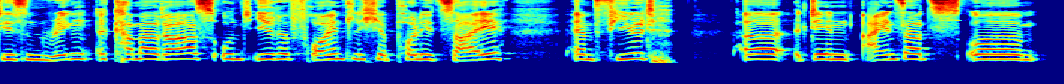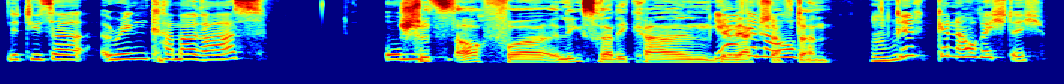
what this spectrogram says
diesen Ring-Kameras und ihre freundliche Polizei empfiehlt äh, den Einsatz äh, dieser Ring-Kameras. Um Schützt auch vor linksradikalen ja, genau. Gewerkschaftern. Genau. Mhm. genau richtig.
